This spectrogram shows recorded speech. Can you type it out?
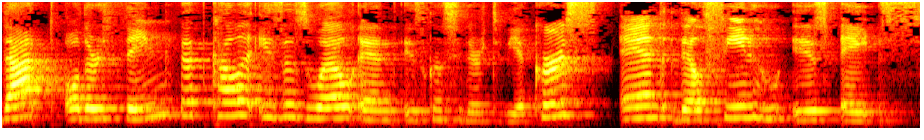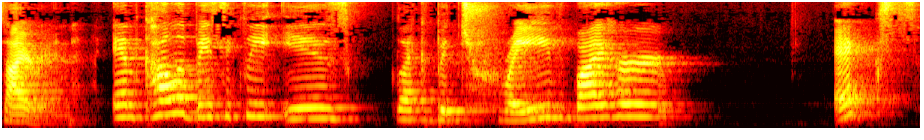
that other thing that Kala is as well and is considered to be a curse, and Delphine, who is a siren. And Kala basically is like betrayed by her ex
